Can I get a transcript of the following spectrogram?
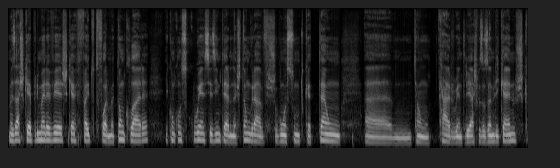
mas acho que é a primeira vez que é feito de forma tão clara e com consequências internas tão graves sobre um assunto que é tão, uh, tão caro, entre aspas, aos americanos, que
